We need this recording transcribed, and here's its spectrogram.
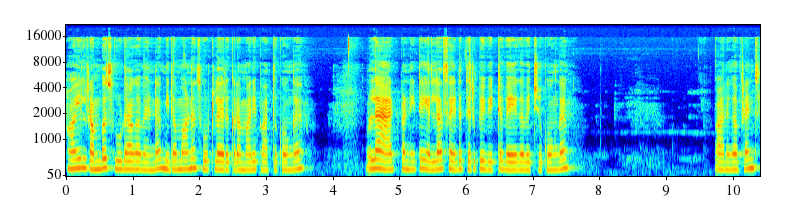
ஆயில் ரொம்ப சூடாக வேண்டாம் மிதமான சூட்டில் இருக்கிற மாதிரி பார்த்துக்கோங்க. உள்ளே ஆட் பண்ணிவிட்டு எல்லா சைடும் திருப்பி விட்டு வேக வச்சுக்கோங்க. பாருங்கள் ஃப்ரெண்ட்ஸ்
